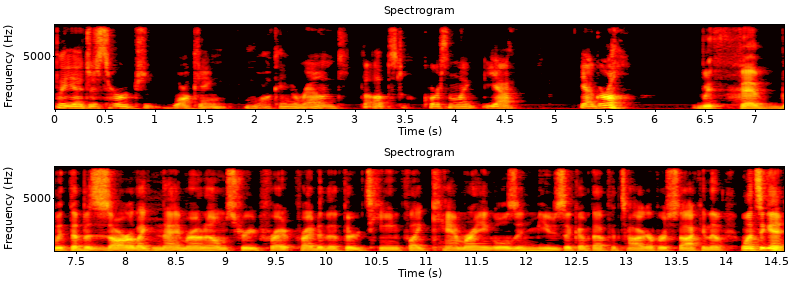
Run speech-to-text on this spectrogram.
but yeah, just her walking, walking around the obstacle course. I'm like, yeah, yeah, girl. With that, with the bizarre like Nightmare on Elm Street, Fri- Friday the Thirteenth, like camera angles and music of that photographer stalking them. Once again,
